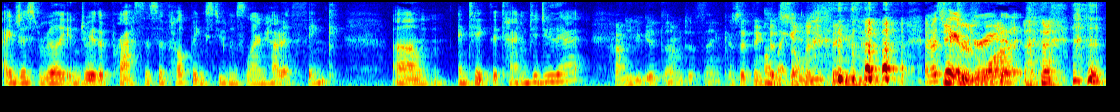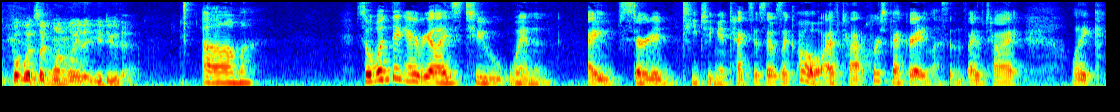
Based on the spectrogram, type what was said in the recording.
I just really enjoy the process of helping students learn how to think um, and take the time to do that. How do you get them to think? Because I think Oh there's so God. many things that I'm not saying I'm teachers great want. at it. but what's like one way that you do that? Um, so one thing I realized too when I started teaching in Texas, I was like, oh, I've taught horseback riding lessons. I've taught like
